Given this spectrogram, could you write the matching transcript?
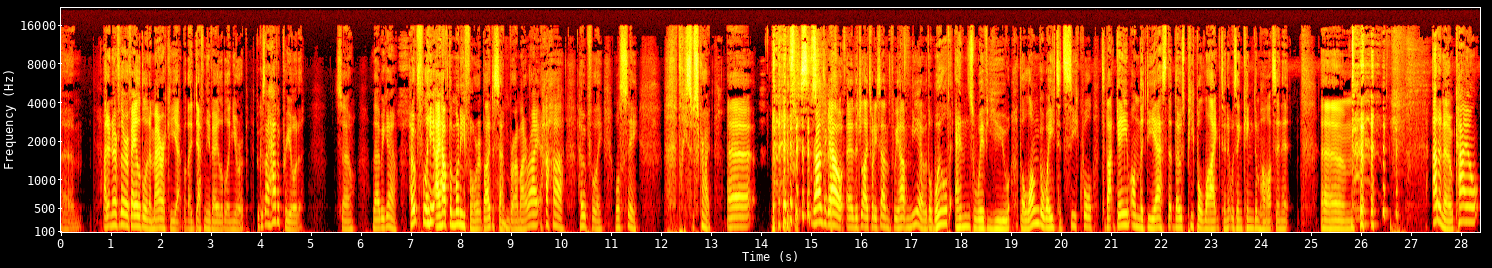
Um, I don't know if they're available in America yet, but they're definitely available in Europe because I have a pre-order. So there we go. Hopefully, I have the money for it by December. Am I right? Haha. Hopefully, we'll see. Please subscribe. Uh, Rounding out uh, the July 27th, we have Neo, The World Ends With You, the long awaited sequel to that game on the DS that those people liked, and it was in Kingdom Hearts in it. Um, I don't know. Kyle,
